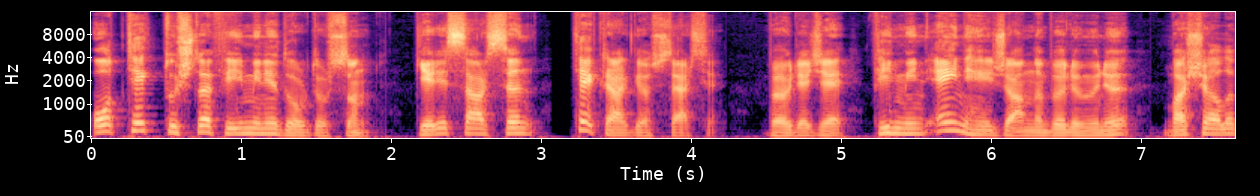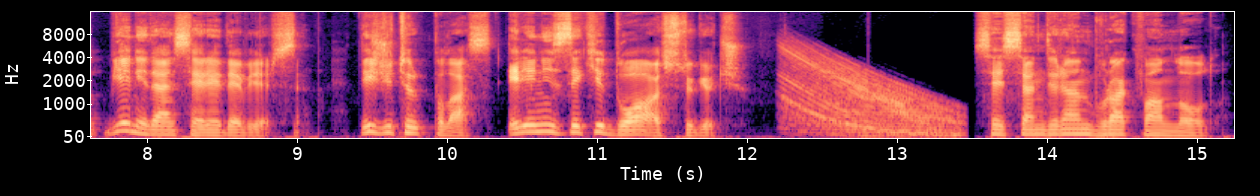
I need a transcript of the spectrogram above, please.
o tek tuşla filmini durdursun. Geri sarsın, tekrar göstersin. Böylece filmin en heyecanlı bölümünü başa alıp yeniden seyredebilirsin. Dijitürk Plus, elinizdeki doğaüstü güç. Seslendiren Burak Vanlıoğlu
